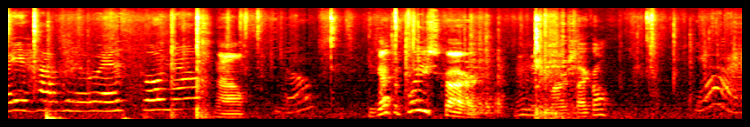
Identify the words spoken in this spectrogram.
Are you having a red go now? No. No? You got the police car. You need a motorcycle. Yes.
